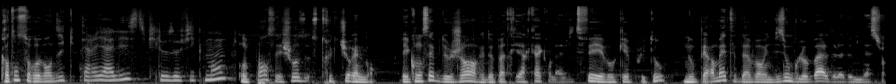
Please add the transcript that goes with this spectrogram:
quand on se revendique, Matérialiste philosophiquement. on pense les choses structurellement. Les concepts de genre et de patriarcat qu'on a vite fait évoquer plus tôt nous permettent d'avoir une vision globale de la domination.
